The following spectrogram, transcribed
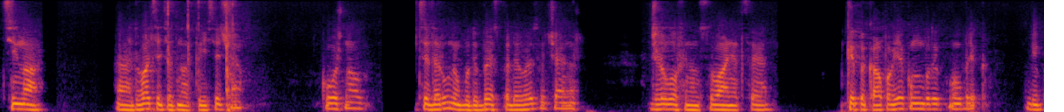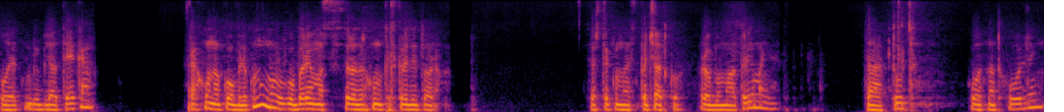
Ціна е, 21 тисяча кожного. Це дарунок буде без ПДВ, звичайно ж. Джерело фінансування це КПК, по якому буде облік, бібліотека. Рахунок обліку. Ну, ми оберемо з розрахунки з кредитора. Все ж таки ми спочатку робимо отримання. Так, тут код надходжень.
